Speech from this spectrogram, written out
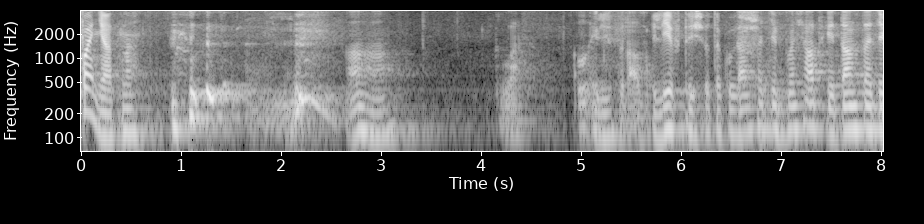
Понятно. Ага. Класс. Лайк сразу. Лифт еще такой. Там, кстати, площадка, и там, кстати,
